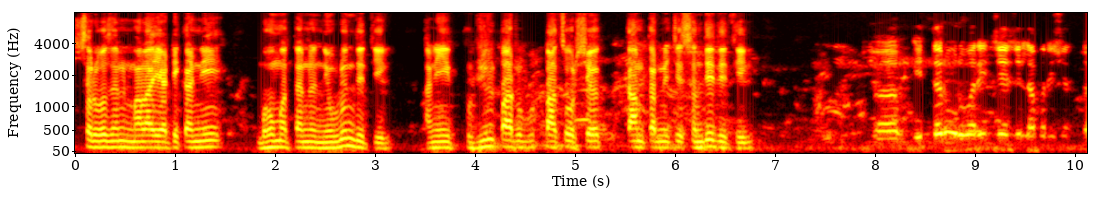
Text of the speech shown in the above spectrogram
सर्वजण मला या ठिकाणी बहुमतानं निवडून देतील आणि पुढील पार पाच वर्ष काम करण्याची संधी देतील. इतर उर्वरित जे जिल्हा परिषद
